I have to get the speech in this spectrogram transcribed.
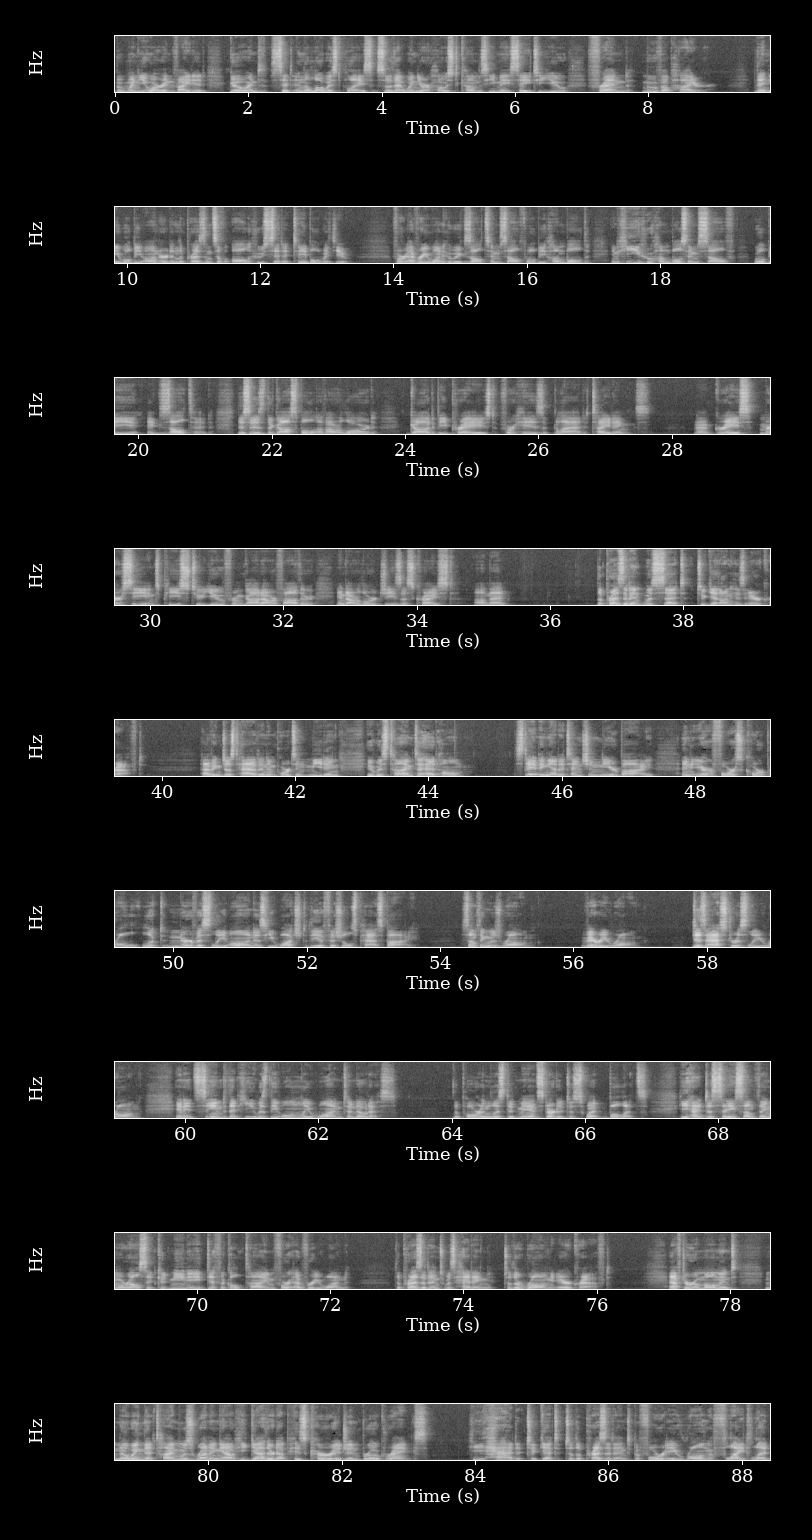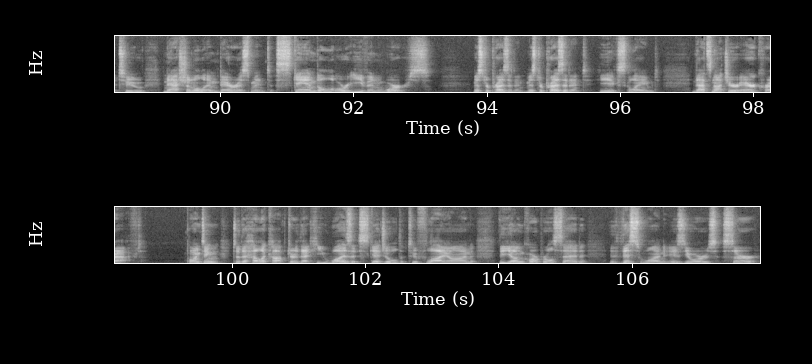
But when you are invited, go and sit in the lowest place, so that when your host comes, he may say to you, Friend, move up higher. Then you will be honored in the presence of all who sit at table with you. For everyone who exalts himself will be humbled, and he who humbles himself will be exalted. This is the gospel of our Lord. God be praised for his glad tidings. Now, grace, mercy, and peace to you from God our Father and our Lord Jesus Christ. Amen. The president was set to get on his aircraft. Having just had an important meeting, it was time to head home. Standing at attention nearby, an Air Force corporal looked nervously on as he watched the officials pass by. Something was wrong. Very wrong disastrously wrong, and it seemed that he was the only one to notice. The poor enlisted man started to sweat bullets. He had to say something, or else it could mean a difficult time for everyone. The president was heading to the wrong aircraft. After a moment, knowing that time was running out, he gathered up his courage and broke ranks. He had to get to the president before a wrong flight led to national embarrassment, scandal, or even worse. Mr. President, Mr. President, he exclaimed, that's not your aircraft. Pointing to the helicopter that he was scheduled to fly on, the young corporal said, This one is yours, sir.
